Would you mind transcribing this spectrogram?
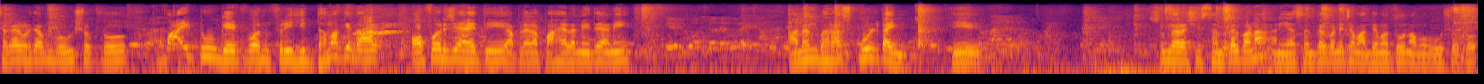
सगळ्यावरती आपण बघू शकतो buy two get one free ही धमाकेदार ऑफर जी आहे ती आपल्याला पाहायला मिळते. आणि आनंद भरा स्कूल टाईम ही सुंदर अशी संकल्पना आणि या संकल्पनेच्या माध्यमातून आपण बघू शकतो.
